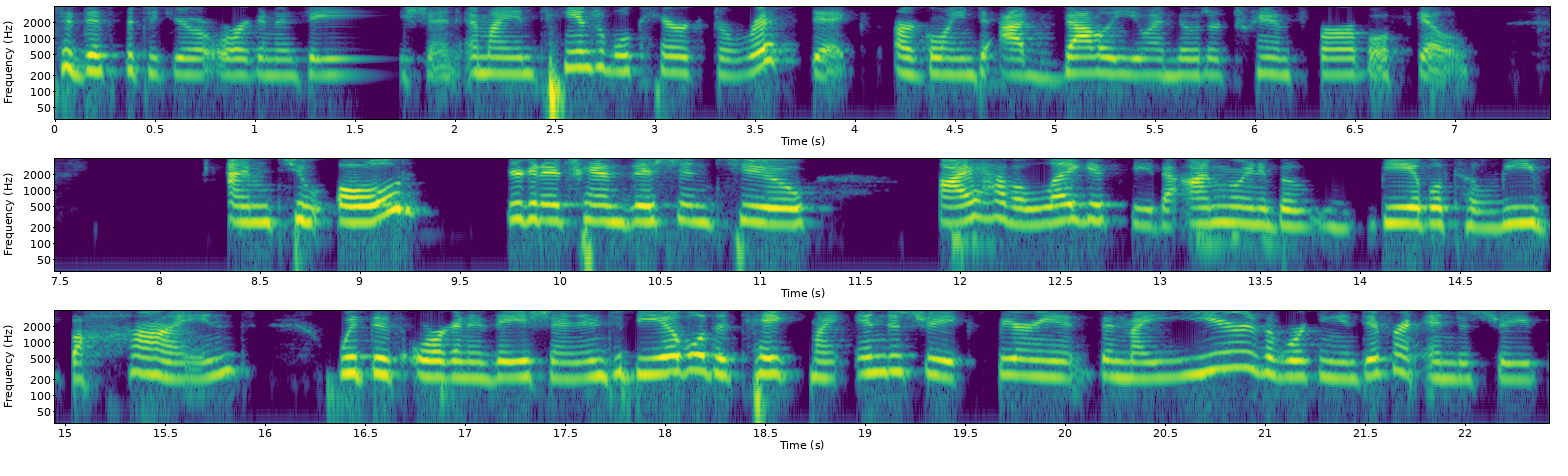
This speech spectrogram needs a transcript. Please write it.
to this particular organization. And my intangible characteristics are going to add value and those are transferable skills. I'm too old, you're going to transition to I have a legacy that I'm going to be, be able to leave behind with this organization and to be able to take my industry experience and my years of working in different industries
